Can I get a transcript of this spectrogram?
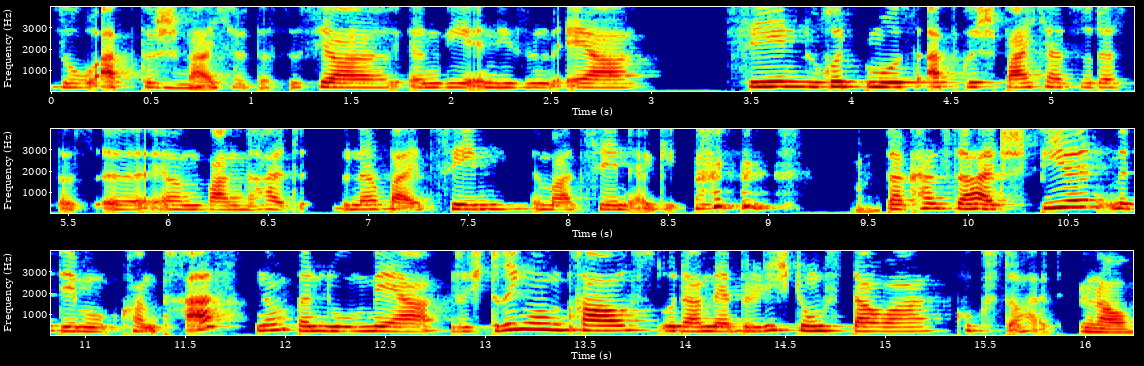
so abgespeichert. Das ist ja irgendwie in diesem eher 10 Rhythmus abgespeichert, sodass das äh, irgendwann halt ne, bei 10 immer 10 ergibt. Mhm. da kannst du halt spielen mit dem Kontrast. Ne? Wenn du mehr Durchdringung brauchst oder mehr Belichtungsdauer, guckst du halt. Genau.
